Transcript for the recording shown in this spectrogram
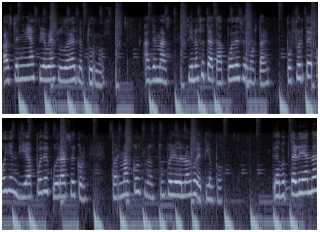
astenia, fiebre, sudores nocturnos. Además, si no se trata, puede ser mortal. Por suerte, hoy en día puede curarse con fármacos durante un periodo largo de tiempo. La bacteriana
